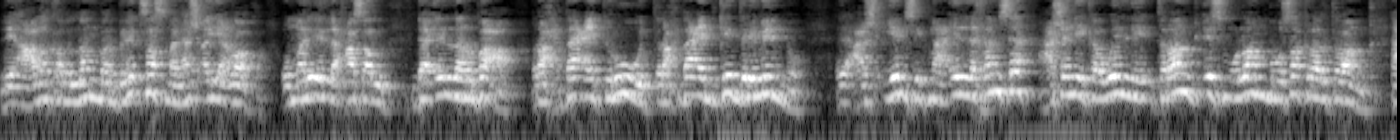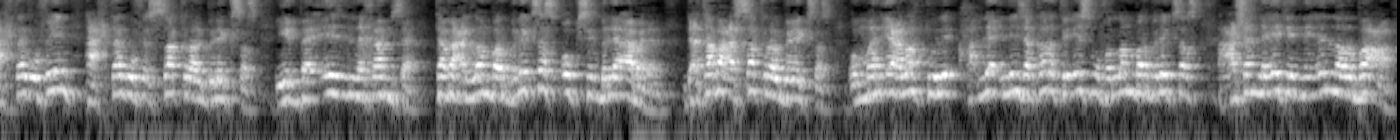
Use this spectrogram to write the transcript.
ليها علاقة بال lumbar plexus ملهاش أي علاقة. أمال إيه اللي حصل؟ ده L أربعة. راح باعت root راح باعت جدر منه. يمسك مع L خمسة عشان يكون لي trunk اسمه lumbosacral trunk. هحتاجه فين؟ هحتاجه في ال sacral plexus يبقى L خمسة تبع ال lumbar plexus أقسم بالله ابدا. ده تبع ال sacral plexus أمال إيه علاقته ليه, ليه ذكرت اسمه في ال lumbar plexus عشان لقيت إن L أربعة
